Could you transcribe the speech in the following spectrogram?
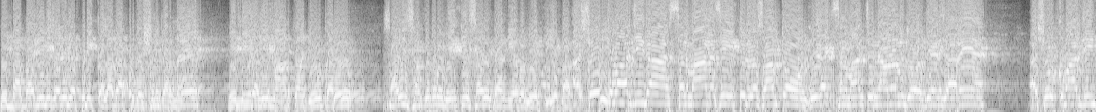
ਇਹ ਬਾਬਾ ਜੀ ਵੀ ਕਹਿੰਦੇ ਵੀ ਆਪਣੀ ਕਲਾ ਦਾ ਪ੍ਰਦਰਸ਼ਨ ਕਰਨਾ ਹੈ। ਵੀ ਮੇਰਾ ਵੀ ਮਾਣ ਤਾਂ ਜ਼ਰੂਰ ਕਰੋ। ਸਾਰੀ ਸੰਗਤ ਨੂੰ ਬੇਨਤੀ ਸਾਰੇ ਦਾਨੀਆਂ ਨੂੰ ਬੇਨਤੀ ਹੈ ਬਾਬਾ ਅਸ਼ੋਕ ਕੁਮਾਰ ਜੀ ਦਾ ਸਨਮਾਨ ਅਸੀਂ ਢਿੱਲੋਂ ਸਾਹਿਬ ਤੋਂ ਜਿਹੜਾ ਇੱਕ ਸਨਮਾਨ ਚਿੰਨ੍ਹ ਉਹਨਾਂ ਨੂੰ ਜੋ ਦੇਣ ਜਾ ਰਹੇ ਹਾਂ। ਅਸ਼ੋਕ ਕੁਮਾਰ ਜੀ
